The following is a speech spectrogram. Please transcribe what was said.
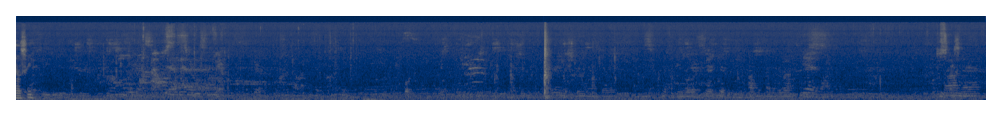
Kelsey. Yeah.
